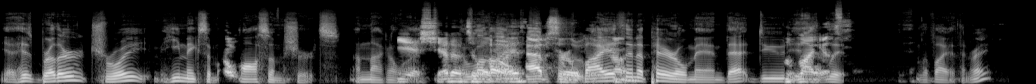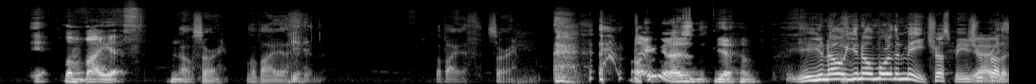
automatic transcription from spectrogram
Yeah, his brother Troy, he makes some Oh. awesome shirts. I'm not gonna lie. yeah. Shout out to I love Leviathan. Oh, absolutely. Leviathan Um, apparel, man. That dude Leviathan. is lit. Leviathan, right? Yeah, Leviathan. Oh, sorry. Leviathan. Leviathan. Sorry. Oh, you're good. I just, yeah. You, you know you know more than me. Trust me, he's your brother.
